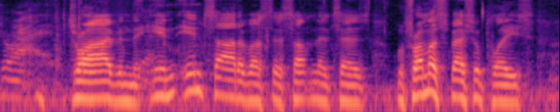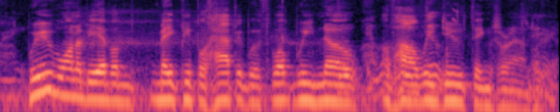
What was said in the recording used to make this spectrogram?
Drive. drive, and the in inside of us there's something that says we're from a special place. We want to be able to make people happy with what we know what of how we we do. things around here.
